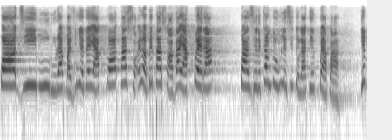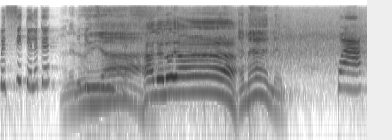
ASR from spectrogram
kpɔ di ɖuɖu ɖa kpa vinye be ya kpɔ pastor eyɔ be pastor ava ya kpɔe ɖa kpa zi ɖeka me be wòm le sito la te kpɔe kpa ye be si te leke Alléluia. Alléluia. Amen. kɔa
